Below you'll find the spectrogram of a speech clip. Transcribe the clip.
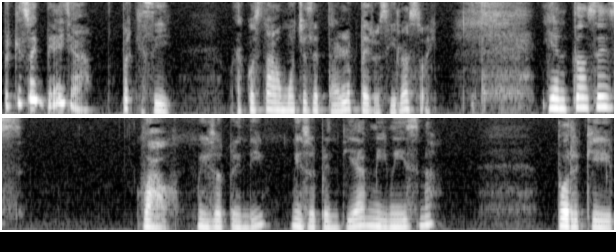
porque soy bella, porque sí, ha costado mucho aceptarlo, pero sí lo soy. Y entonces, wow, me sorprendí, me sorprendí a mí misma, porque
